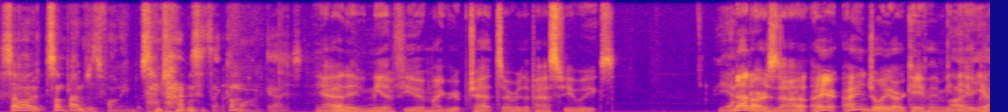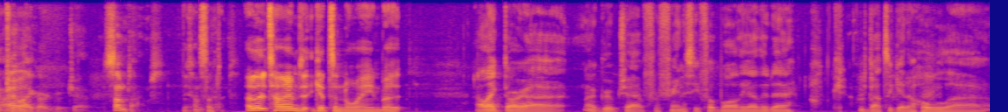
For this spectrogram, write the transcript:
Some of it, sometimes it's funny, but sometimes it's like, come on, guys. Yeah, I had to meet a few of my group chats over the past few weeks. Yeah. Not ours, though. I, I enjoy our caveman media Uh, group yeah, chat. I like our group chat. Sometimes. Yeah, sometimes. sometimes. Other times it gets annoying, but I liked our, uh, our group chat for fantasy football the other day. Okay. We're about to get a whole uh,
